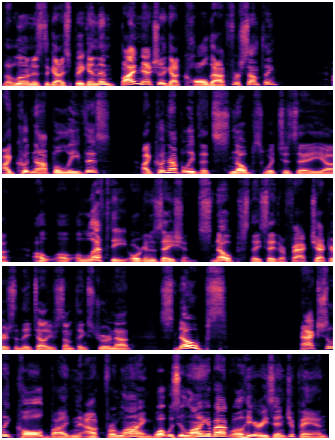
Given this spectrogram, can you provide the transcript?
The Loon is the guy speaking. And then Biden actually got called out for something. I could not believe this. I could not believe that Snopes, which is a uh, a, a, a lefty organization, Snopes. They say they're fact checkers and they tell you if something's true or not. Snopes actually called Biden out for lying. What was he lying about? Well, here he's in Japan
